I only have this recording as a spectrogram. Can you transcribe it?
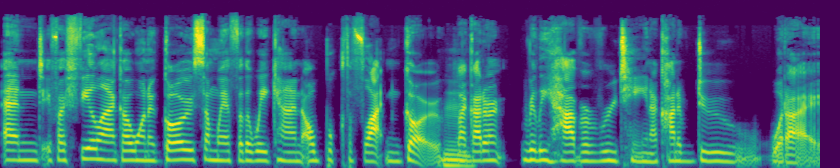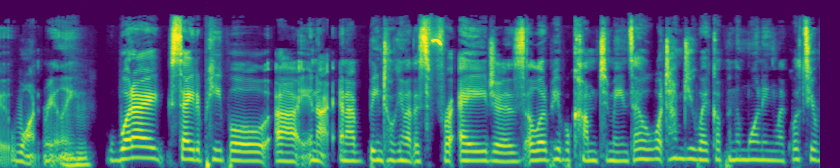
And if I feel like I want to go somewhere for the weekend, I'll book the flight and go. Mm. Like I don't really have a routine. I kind of do what I want, really. Mhm. What I say to people, uh, and, I, and I've been talking about this for ages, a lot of people come to me and say, Oh, what time do you wake up in the morning? Like, what's your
